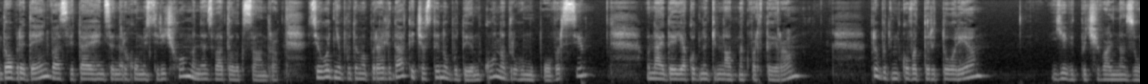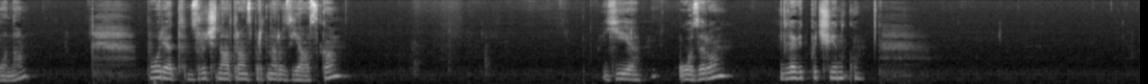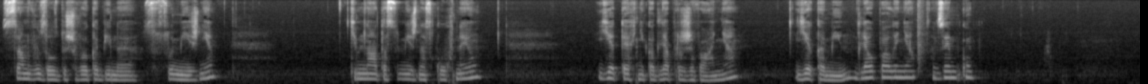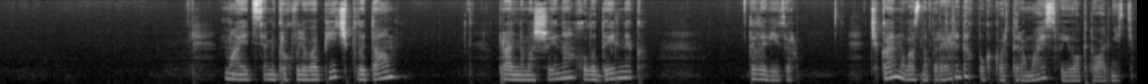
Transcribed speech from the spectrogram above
Добрий день, вас вітає агенція нерухомості Річхом. Мене звати Олександра. Сьогодні будемо переглядати частину будинку на другому поверсі. Вона йде як однокімнатна квартира, прибудинкова територія, є відпочивальна зона. Поряд зручна транспортна розв'язка. Є озеро для відпочинку. Санвузол з душовою кабіною суміжні, кімната суміжна з кухнею, є техніка для проживання, є камін для опалення взимку. Мається мікрохвильова піч, плита, пральна машина, холодильник, телевізор. Чекаємо вас на переглядах, поки квартира має свою актуальність.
